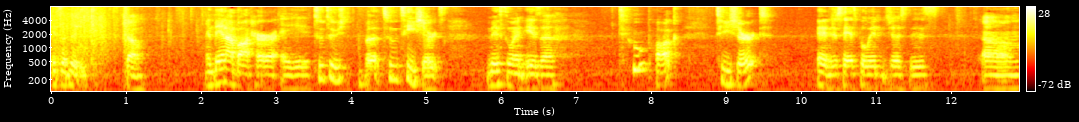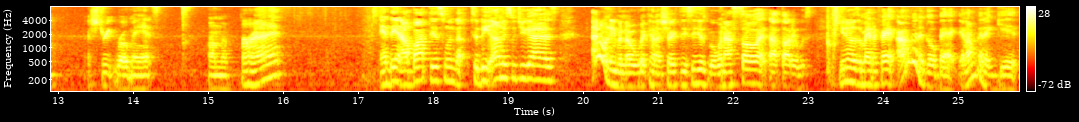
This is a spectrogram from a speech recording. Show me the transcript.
it's a hoodie. So, and then I bought her a two, two, two t-shirts. This one is a Tupac t-shirt. And it just has Poetic Justice, um, a street romance on the front. And then I bought this one, to be honest with you guys, I don't even know what kind of shirt this is, but when I saw it, I thought it was, you know, as a matter of fact, I'm going to go back and I'm going to get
